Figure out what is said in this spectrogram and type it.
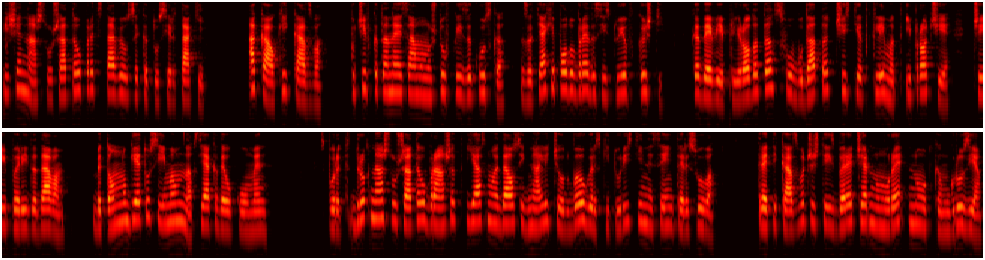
пише наш слушател, представил се като сиртаки. А Калки казва, почивката не е само нощувка и закуска, за тях е по-добре да си стоя вкъщи. Къде ви е природата, свободата, чистият климат и прочие, че и пари да давам. Бетонно гето си имам навсякъде около мен. Според друг наш слушател, браншът ясно е дал сигнали, че от български туристи не се интересува. Трети казва, че ще избере Черно море, но от към Грузия.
